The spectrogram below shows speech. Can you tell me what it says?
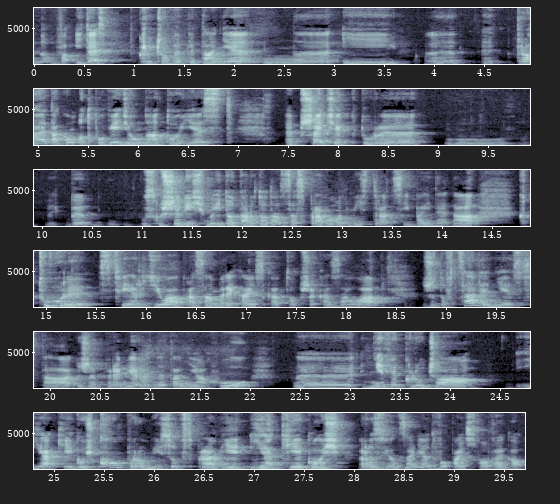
no, I to jest kluczowe pytanie, i e, trochę taką odpowiedzią na to jest przeciek, który jakby usłyszeliśmy i dotarł do nas za sprawą administracji Bidena, który stwierdził, a prasa amerykańska to przekazała, że to wcale nie jest tak, że premier Netanyahu nie wyklucza jakiegoś kompromisu w sprawie jakiegoś rozwiązania dwupaństwowego.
